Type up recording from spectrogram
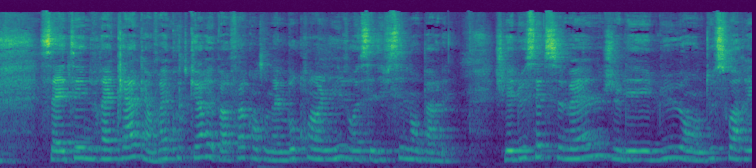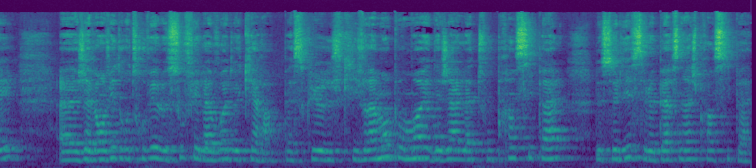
Ça a été une vraie claque, un vrai coup de cœur et parfois quand on aime beaucoup un livre, c'est difficile d'en parler. Je l'ai lu cette semaine, je l'ai lu en deux soirées. Euh, J'avais envie de retrouver le souffle et la voix de Chiara parce que ce qui vraiment pour moi est déjà l'atout principal de ce livre, c'est le personnage principal.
